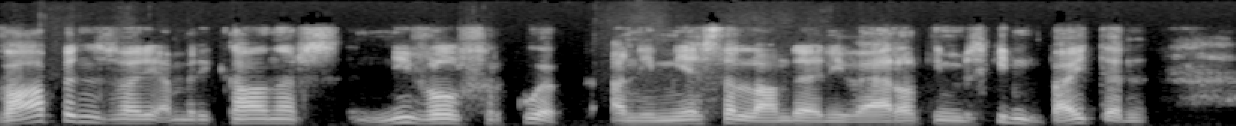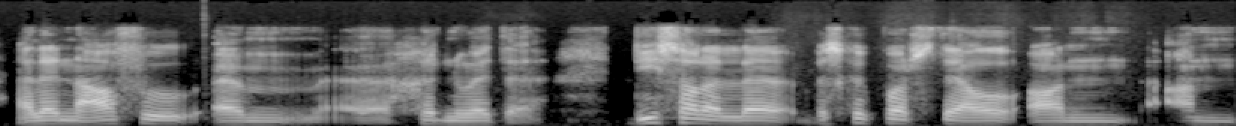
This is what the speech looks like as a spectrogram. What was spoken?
wapens wat die Amerikaners nie wil verkoop aan die meeste lande in die wêreld nie, miskien buite hulle NAVO ehm um, uh, genote. Die sal hulle beskikbaar stel aan aan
